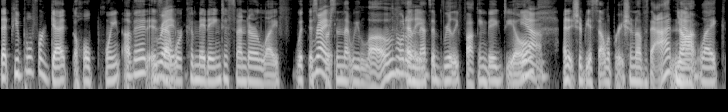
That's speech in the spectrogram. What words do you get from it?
that people forget the whole point of it is Right. that we're committing to spend our life with this Right. person that we love Totally. and that's a really fucking big deal. yeah And it should be a celebration of that, Yeah. not like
